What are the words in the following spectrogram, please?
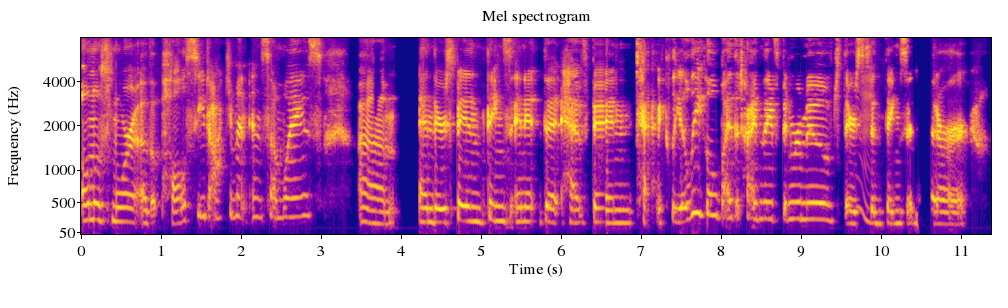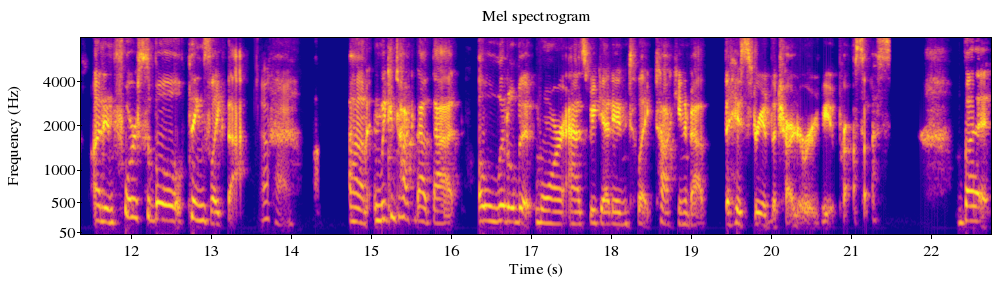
almost more of a policy document in some ways. Um, and there's been things in it that have been technically illegal by the time they've been removed. There's hmm. been things that are unenforceable, things like that. Okay. Um, and we can talk about that a little bit more as we get into like talking about the history of the charter review process. But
